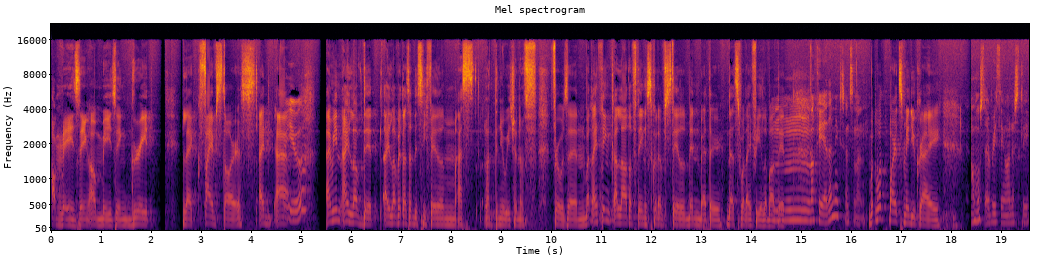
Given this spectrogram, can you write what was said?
amazing, amazing, great like five stars. I uh, For you, I mean, I loved it. I love it as a Disney film, as continuation of Frozen. But I think a lot of things could have still been better. That's what I feel about it. mm, okay, yeah, that makes sense, man. But what parts made you cry? almost everything honestly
